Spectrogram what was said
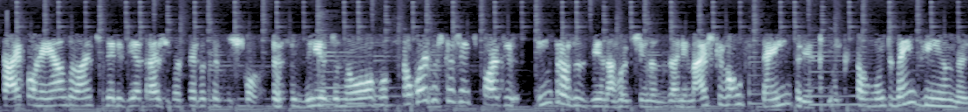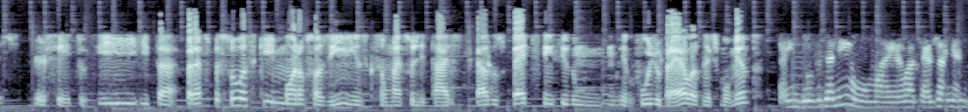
sai correndo, antes dele vir atrás de você, você, você subia de novo. São coisas que a gente pode introduzir na rotina dos animais que vão sempre e que são muito bem-vindas. Perfeito. E, Rita, para as pessoas que moram sozinhas, que são mais solitárias, caso os pets têm sido um, um refúgio para elas nesse momento? Sem dúvida nenhuma. Eu até já me,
